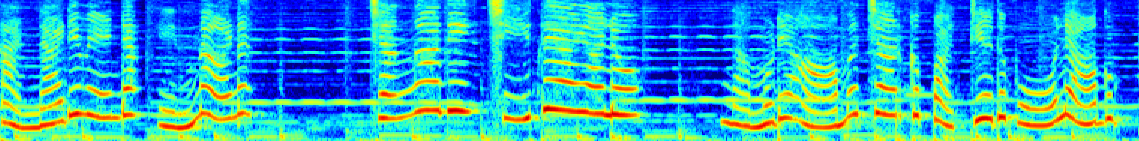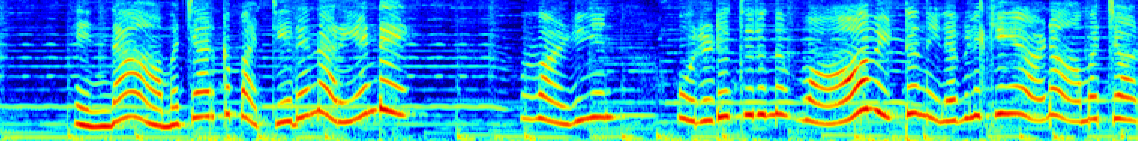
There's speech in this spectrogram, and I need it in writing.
കണ്ണാടി വേണ്ട എന്നാണ്. ചങ്ങാതി ചീത്തയായാലോ? നമ്മുടെ ആമച്ചാർക്ക് പറ്റിയതുപോലാകും എന്താ ആമച്ചാർക്ക് പറ്റിയതെന്ന് അറിയണ്ടേ വഴിയിൽ ഒരിടത്തിരുന്ന് വാവിട്ട് നിലവിളിക്കുകയാണ് ആമച്ചാർ.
